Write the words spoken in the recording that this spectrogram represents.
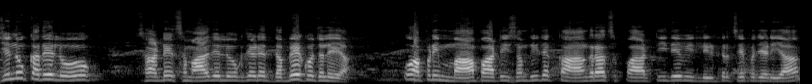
ਜਿਹਨੂੰ ਕਦੇ ਲੋਕ ਸਾਡੇ ਸਮਾਜ ਦੇ ਲੋਕ ਜਿਹੜੇ ਦੱਬੇ ਕੁਚਲੇ ਆ, ਉਹ ਆਪਣੀ ਮਾਂ ਪਾਰਟੀ ਸਮਝੀ ਤੇ ਕਾਂਗਰਸ ਪਾਰਟੀ ਦੇ ਵੀ ਲੀਡਰਸ਼ਿਪ ਜਿਹੜੀ ਆ,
